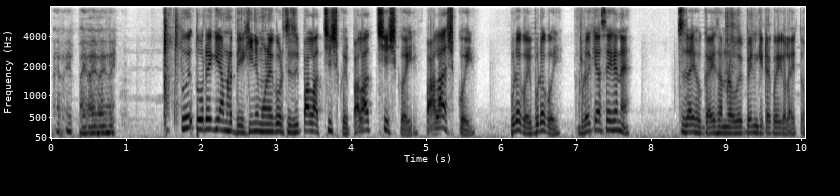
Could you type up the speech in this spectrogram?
ভাই ভাই ভাই ভাই ভাই ভাই। তুই, তোরে কি আমরা দেখিনি মনে করছিস? তুই পালাচ্ছিস কই? পালাচ্ছিস কই? পালাস কই? বুড়া কই? বুড়া কই? বুড়া কি আছে এখানে? আচ্ছা যাই হোক গাইস আমরা ওয়েপেন কিটা কই গেলাই তো।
